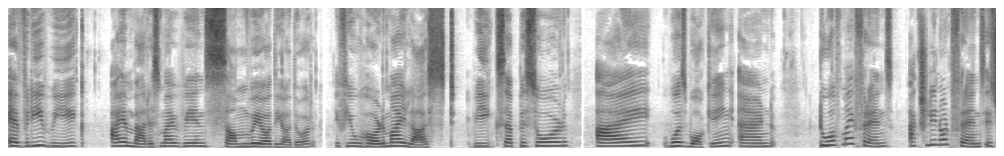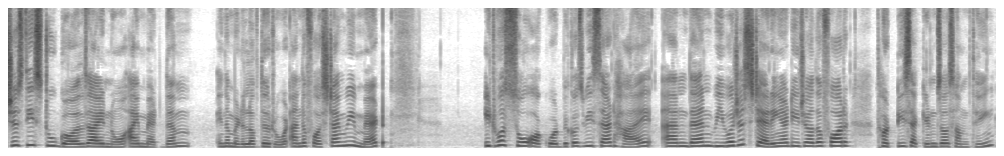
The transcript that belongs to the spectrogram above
Every week, I embarrass my way in some way or the other. If you heard my last week's episode, I was walking and two of my friends, actually not friends, it's just these two girls I know. I met them in the middle of the road, and the first time we met, it was so awkward because we said hi and then we were just staring at each other for 30 seconds or something.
